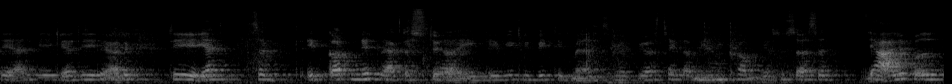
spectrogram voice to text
det er det virkelig. Og det, Det er det. det, ja, så et godt netværk, der støtter en, det er virkelig vigtigt. Men altså, som vi også talte om, inden vi kom, jeg synes også, at jeg har aldrig fået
